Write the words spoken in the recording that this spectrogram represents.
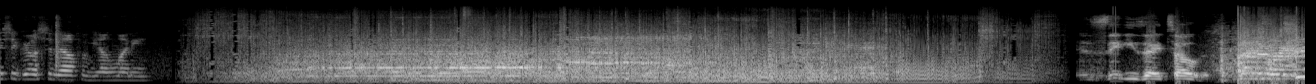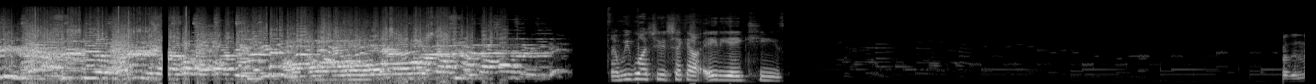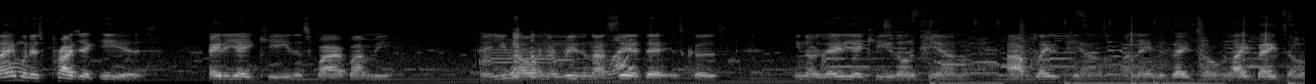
It's your girl Shanell from Young Money. And Ziggy Zaytoven. And we want you to check out 88 Keyz. The name of this project is 88 Keyz, inspired by me. And you know, and the reason I said that is because, you know, there's 88 keys on the piano. I play the piano. My name is Zaytoven, like Beethoven.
